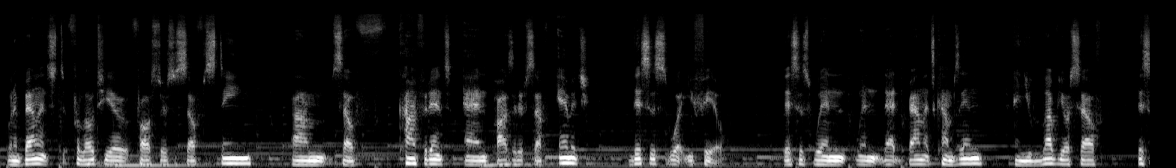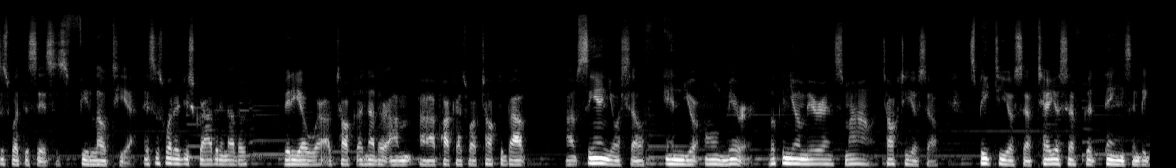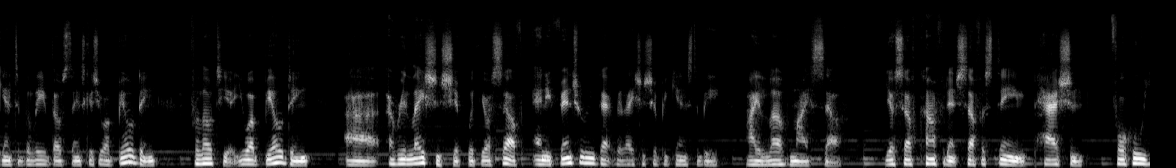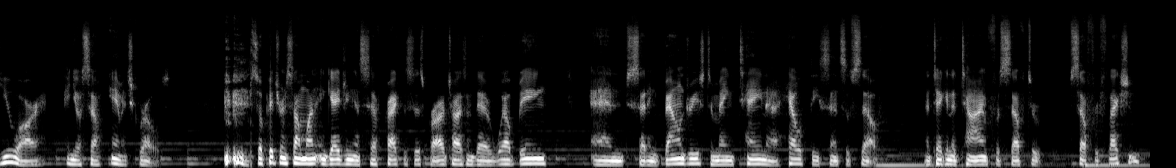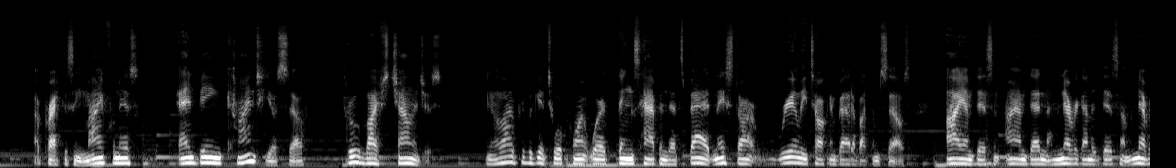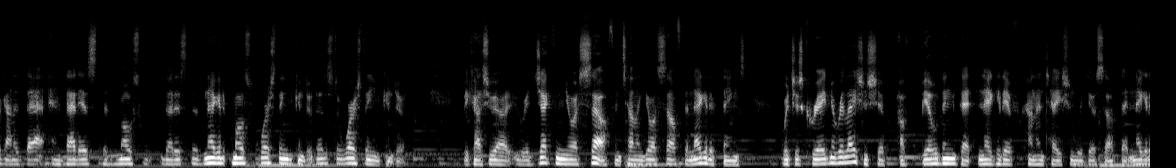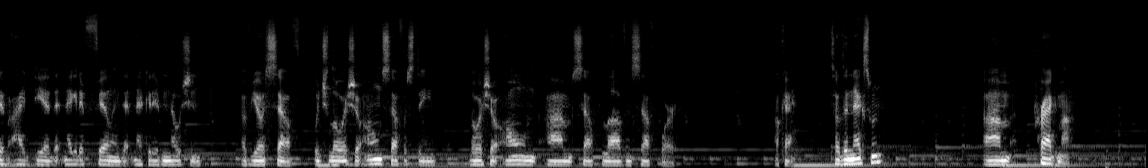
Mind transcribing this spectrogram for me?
When a balanced philautia fosters self esteem, um, self confidence, and positive self image, this is what you feel. This is when when that balance comes in and you love yourself, this is what this is. It's philautia. This is what I describe in another video where I've talked another um, uh, podcast where I've talked about um, seeing yourself in your own mirror. Look in your mirror and smile. Talk to yourself. Speak to yourself. Tell yourself good things and begin to believe those things because you are building philautia. You are building uh, a relationship with yourself. And eventually that relationship begins to be I love myself your self confidence, self esteem, passion for who you are, and your self image grows. so, picturing someone engaging in self practices, prioritizing their well being, and setting boundaries to maintain a healthy sense of self, and taking the time for self to self reflection, uh, practicing mindfulness, and being kind to yourself through life's challenges. You know, a lot of people get to a point where things happen that's bad and they start really talking bad about themselves. I am this and I am that and I'm never gonna this, I'm never gonna that, and that is the most that is the negative most worst thing you can do. That is the worst thing you can do. Because you are rejecting yourself and telling yourself the negative things, which is creating a relationship of building that negative connotation with yourself, that negative idea, that negative feeling, that negative notion of yourself, which lowers your own self esteem, lowers your own um, self love and self worth. Okay, so the next one, um, pragma.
